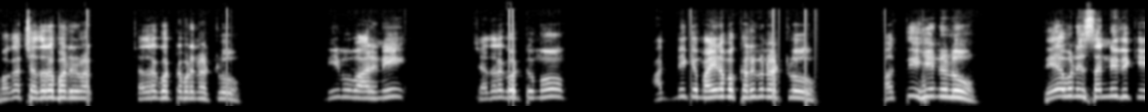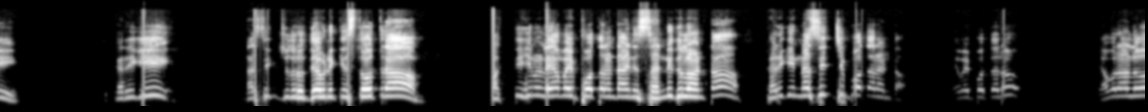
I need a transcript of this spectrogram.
పొగ చెదరబడిన చెదరగొట్టబడినట్లు నీవు వారిని చెదరగొట్టుము. అగ్నికి మైనము కరుగునట్లు భక్తిహీనులు దేవుని సన్నిధికి కరిగి నశించుదురు. దేవునికి స్తోత్ర. భక్తిహీనులు ఏమైపోతారంట? ఆయన సన్నిధిలో అంట కరిగి నశించిపోతారంట. ఏమైపోతారు? ఎవరాలు?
